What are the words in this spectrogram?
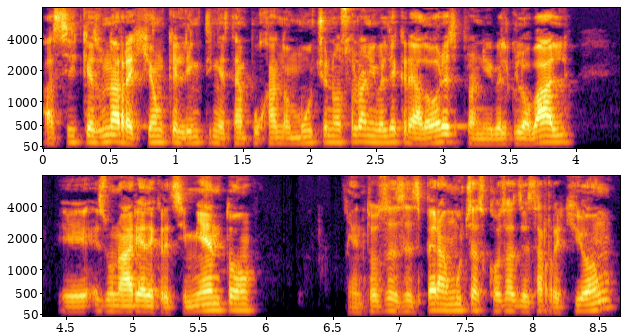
Así que es una región que LinkedIn está empujando mucho, no solo a nivel de creadores, pero a nivel global. Eh, es un área de crecimiento. Entonces esperan muchas cosas de esa región.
